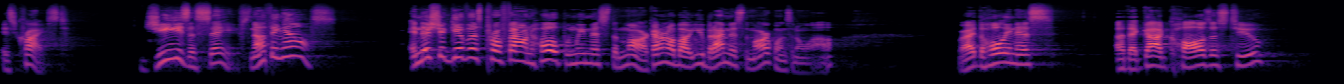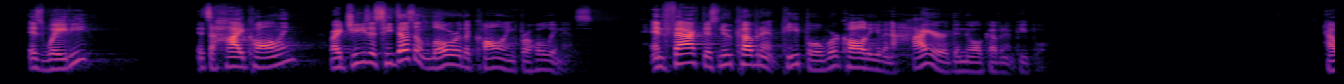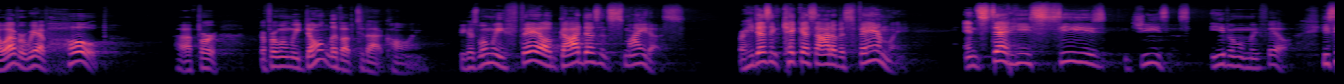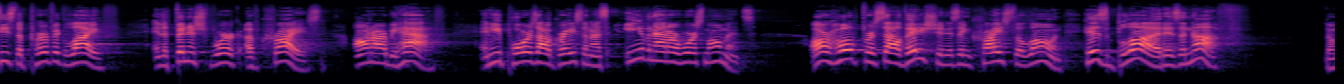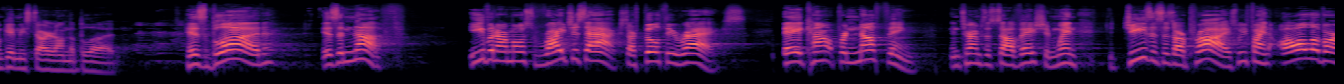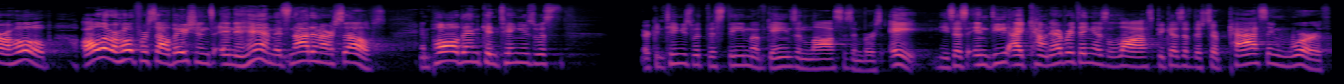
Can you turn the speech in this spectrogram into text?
is Christ. Jesus saves, nothing else. And this should give us profound hope when we miss the mark. I don't know about you, but I miss the mark once in a while. right? The holiness uh, that God calls us to is weighty, it's a high calling, right? Jesus, he doesn't lower the calling for holiness. In fact, as new covenant people, we're called even higher than the old covenant people. However, we have hope uh, for, for when we don't live up to that calling. Because when we fail, God doesn't smite us, right? He doesn't kick us out of his family. Instead, he sees Jesus even when we fail. He sees the perfect life and the finished work of Christ on our behalf, and he pours out grace on us even at our worst moments. Our hope for salvation is in Christ alone. His blood is enough. Don't get me started on the blood. His blood is enough. Even our most righteous acts are filthy rags. They account for nothing in terms of salvation. When Jesus is our prize, we find all of our hope, all of our hope for salvation is in Him. It's not in ourselves. And Paul then continues with or continues with this theme of gains and losses in verse 8. He says, Indeed, I count everything as loss because of the surpassing worth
